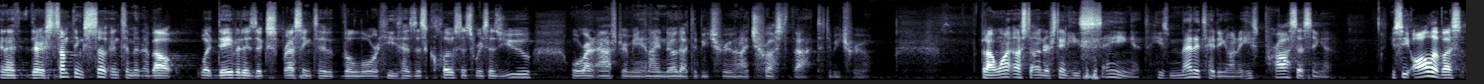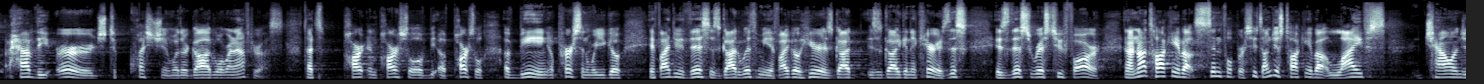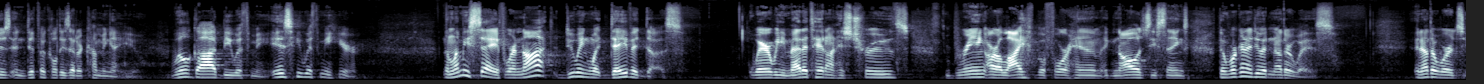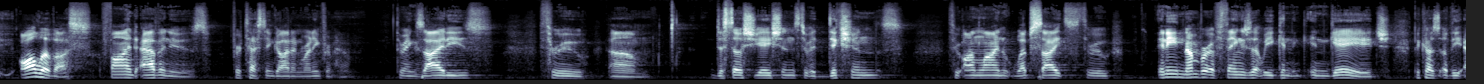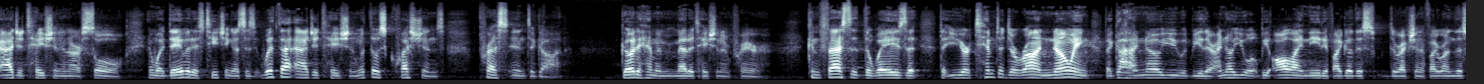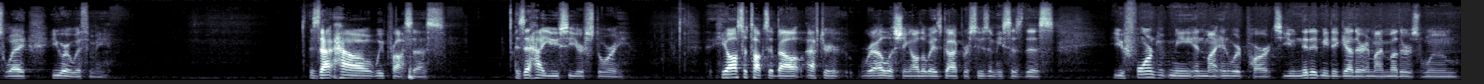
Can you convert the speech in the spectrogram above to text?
And I, there's something so intimate about what David is expressing to the Lord. He has this closeness where he says, You will run after me, and I know that to be true, and I trust that to be true. But I want us to understand he's saying it, he's meditating on it, he's processing it. You see, all of us have the urge to question whether God will run after us. That's part and parcel of, of parcel of being a person where you go, if I do this, is God with me? If I go here, is God is God going to care? Is this is this risk too far? And I'm not talking about sinful pursuits. I'm just talking about life's challenges and difficulties that are coming at you. Will God be with me? Is he with me here? And let me say, if we're not doing what David does, where we meditate on his truths, bring our life before him, acknowledge these things, then we're going to do it in other ways. In other words, all of us find avenues for testing God and running from him through anxieties, through um, dissociations, through addictions, through online websites, through any number of things that we can engage because of the agitation in our soul. And what David is teaching us is with that agitation, with those questions, press into God. Go to Him in meditation and prayer. Confess that the ways that, that you're tempted to run, knowing that God, I know you would be there. I know you will be all I need if I go this direction. If I run this way, you are with me. Is that how we process? Is that how you see your story? He also talks about, after relishing all the ways God pursues him, he says this You formed me in my inward parts, you knitted me together in my mother's womb.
